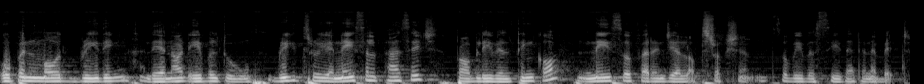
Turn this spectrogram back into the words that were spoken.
open mouth breathing and they are not able to breathe through your nasal passage, probably will think of nasopharyngeal obstruction. So we will see that in a bit.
